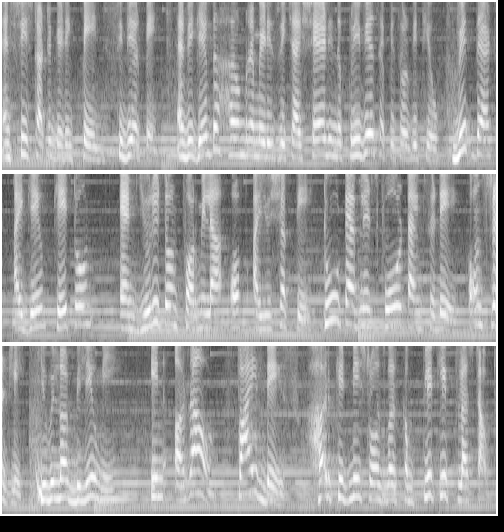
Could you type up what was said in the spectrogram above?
and she started getting pain, severe pain. And we gave the home remedies which I shared in the previous episode with you. With that, I gave ketone and uretone formula of Ayushakti, two tablets four times a day, constantly. You will not believe me, in around five days, her kidney stones were completely flushed out,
